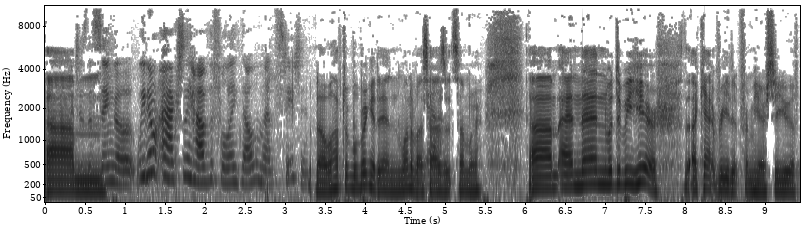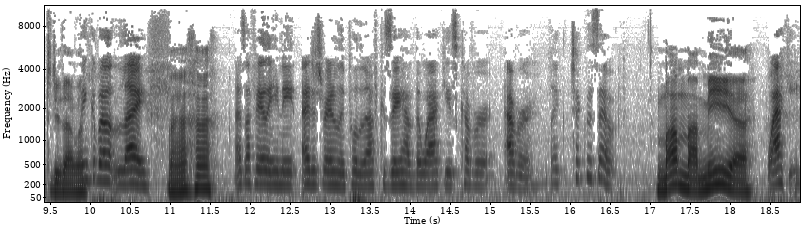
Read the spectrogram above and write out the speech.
um, which is a um, single. We don't actually have the full length album at the station. No, we'll have to. We'll bring it in. One of us yeah. has it somewhere. Um, and then what did we hear? I can't read it from here, so you have to do that one. Think about life. Uh huh. That's a fairly neat. I just randomly pulled it off because they have the wackiest cover ever. Like, check this out. Mamma mia. Wacky.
